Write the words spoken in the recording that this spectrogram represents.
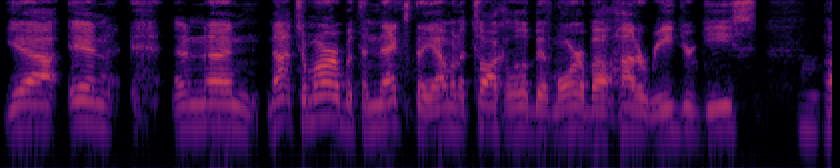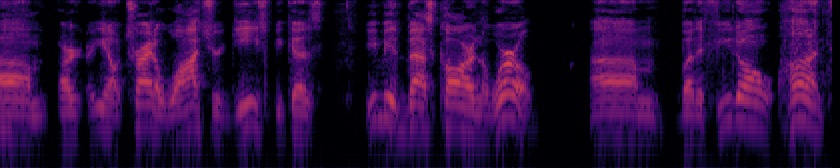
Yeah, and and then not tomorrow, but the next day, I'm going to talk a little bit more about how to read your geese, Mm-hmm. um, or you know, try to watch your geese because you can be the best caller in the world, um, but if you don't hunt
